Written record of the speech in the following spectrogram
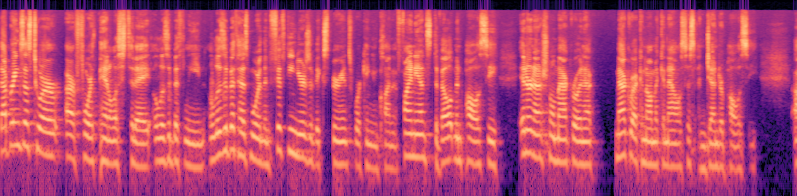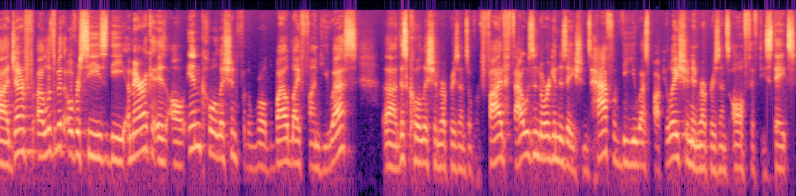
that brings us to our, our fourth panelist today, Elizabeth Lean. Elizabeth has more than 15 years of experience working in climate finance, development policy, international macro and macroeconomic analysis, and gender policy. Uh, Jennifer, Elizabeth oversees the America is All In Coalition for the World Wildlife Fund US. Uh, this coalition represents over 5,000 organizations, half of the US population, and represents all 50 states.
